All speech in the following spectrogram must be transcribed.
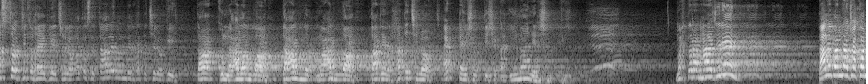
আশ্চর্যিত হয়ে গিয়েছিল, অথচ তালেবানদের হাতে ছিল কি? তাওয়াক্কুল আলাল্লাহ তাআল্লুক মা আল্লাহ তাদের হাতে ছিল একটাই শক্তি, সেটা ইমানের শক্তি। মুহতারাম হাজিরিন, তালেবানরা যখন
